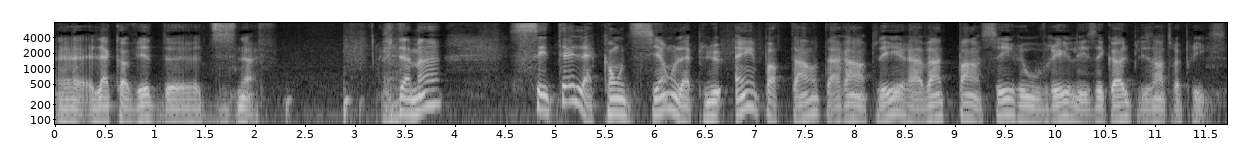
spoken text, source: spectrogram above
euh, la COVID-19. Évidemment, c'était la condition la plus importante à remplir avant de penser réouvrir les écoles et les entreprises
